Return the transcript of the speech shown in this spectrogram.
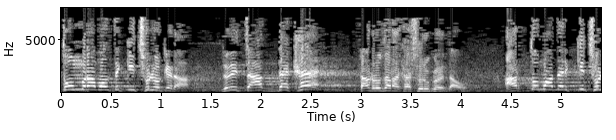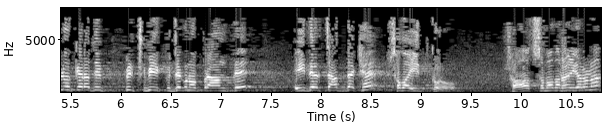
তোমরা বলতে কিছু লোকেরা, যদি চাঁদ দেখে তার রোজা রাখা শুরু করে দাও। আর তোমাদের কিছু লোকেরা যে পৃথিবী যে কোনো প্রান্তে ঈদের চাঁদ দেখে সবাই ঈদ করো। সহজ সমাধান হয়ে গেল না?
